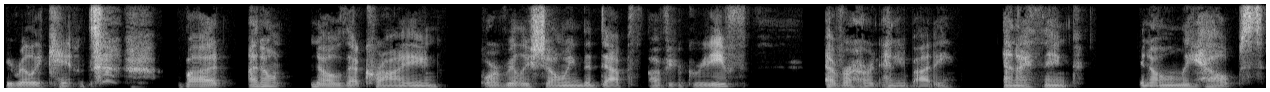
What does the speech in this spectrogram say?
You really can't. but I don't know that crying or really showing the depth of your grief ever hurt anybody. And I think it only helps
